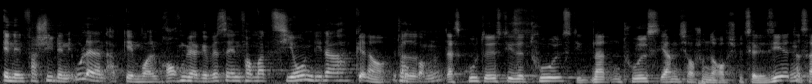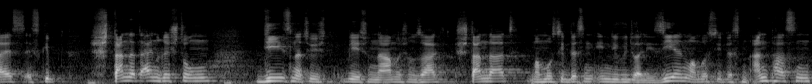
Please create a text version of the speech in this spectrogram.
in den verschiedenen EU-Ländern abgeben wollen, brauchen wir gewisse Informationen, die da genau. mit hochkommen. Also ne? Das Gute ist, diese Tools, die genannten Tools, die haben sich auch schon darauf spezialisiert. Mhm. Das heißt, es gibt Standardeinrichtungen, die ist natürlich, wie der Name schon sagt, Standard. Man muss die ein bisschen individualisieren, man muss die ein bisschen anpassen.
